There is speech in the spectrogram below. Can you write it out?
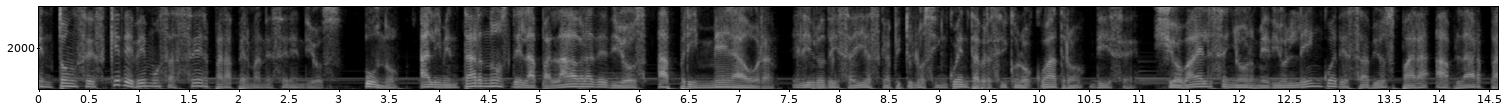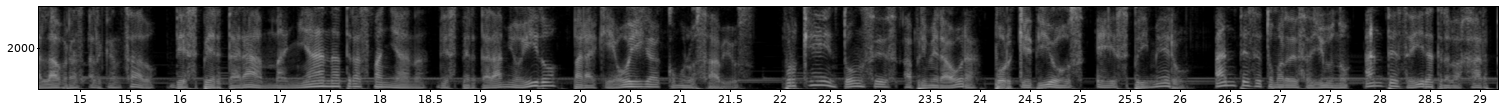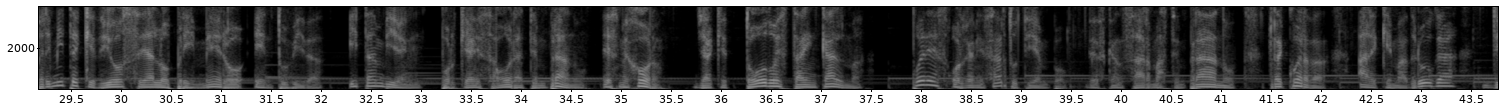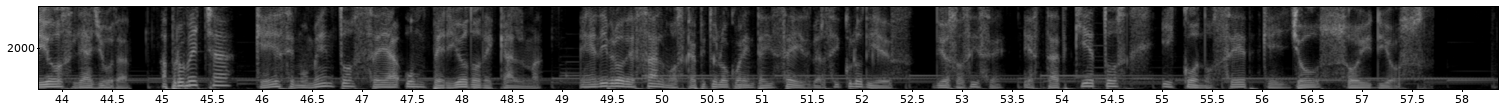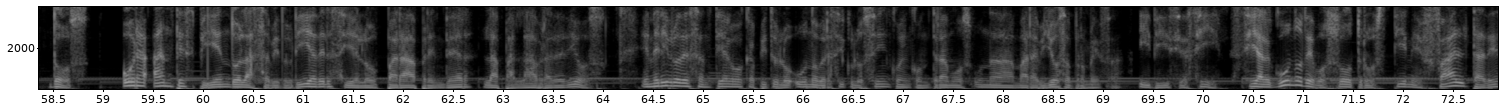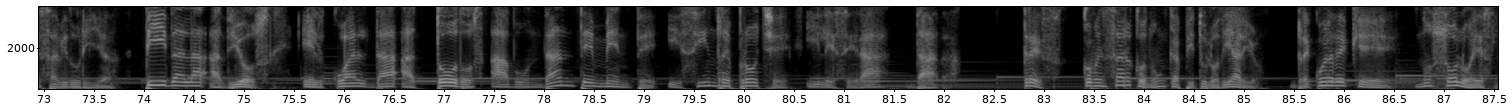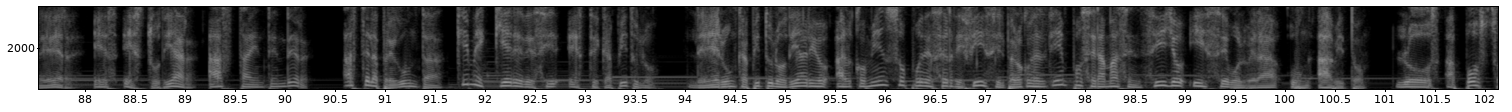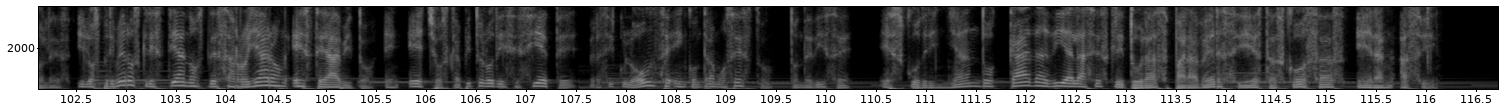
Entonces, ¿qué debemos hacer para permanecer en Dios? 1. Alimentarnos de la palabra de Dios a primera hora. El libro de Isaías capítulo 50 versículo 4 dice, Jehová el Señor me dio lengua de sabios para hablar palabras al cansado. Despertará mañana tras mañana, despertará mi oído para que oiga como los sabios. ¿Por qué entonces a primera hora? Porque Dios es primero. Antes de tomar desayuno, antes de ir a trabajar, permite que Dios sea lo primero en tu vida. Y también porque a esa hora temprano es mejor, ya que todo está en calma. Puedes organizar tu tiempo, descansar más temprano. Recuerda, al que madruga, Dios le ayuda. Aprovecha que ese momento sea un periodo de calma. En el libro de Salmos capítulo 46 versículo 10 Dios nos dice, estad quietos y conoced que yo soy Dios. 2. Ora antes pidiendo la sabiduría del cielo para aprender la palabra de Dios. En el libro de Santiago capítulo 1 versículo 5 encontramos una maravillosa promesa y dice así, si alguno de vosotros tiene falta de sabiduría, pídala a Dios, el cual da a todos abundantemente y sin reproche, y le será dada. 3. Comenzar con un capítulo diario. Recuerde que no solo es leer, es estudiar hasta entender. Hazte la pregunta, ¿qué me quiere decir este capítulo? Leer un capítulo diario al comienzo puede ser difícil, pero con el tiempo será más sencillo y se volverá un hábito. Los apóstoles y los primeros cristianos desarrollaron este hábito. En Hechos capítulo 17, versículo 11 encontramos esto, donde dice, escudriñando cada día las escrituras para ver si estas cosas eran así.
